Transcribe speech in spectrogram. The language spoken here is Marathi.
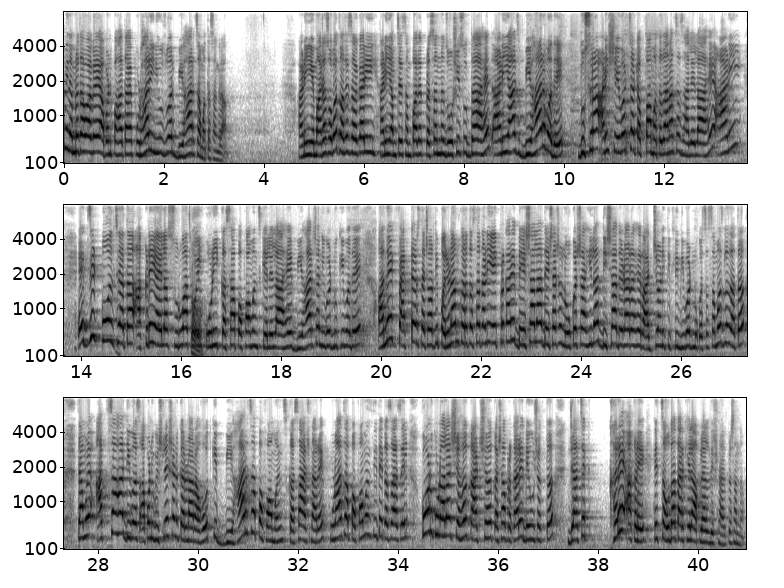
मी नम्रता वागळे आपण पाहताय पुढारी न्यूजवर बिहारचा मतसंग्राम. आणि माझ्यासोबत माझे सहकारी आणि आमचे संपादक प्रसन्न जोशी सुद्धा आहेत. आणि आज बिहारमध्ये दुसरा आणि शेवटचा टप्पा मतदानाचा झालेला आहे. आणि एक्झिट पोलचे आता आकडे यायला सुरुवात होईल. कोणी कसा परफॉर्मन्स केलेला आहे? बिहारच्या निवडणुकीमध्ये अनेक फॅक्टर्स त्याच्यावरती परिणाम करत असतात आणि एक प्रकारे देशाला देशाच्या लोकशाहीला दिशा देणारं हे राज्य आणि तिथली निवडणूक असं समजलं जातं. त्यामुळे आजचा हा दिवस आपण विश्लेषण करणार आहोत की बिहारचा परफॉर्मन्स कसा असणार आहे? कुणाचा परफॉर्मन्स तिथे कसा असेल? कोण कुणाला शह काटशह कशा प्रकारे देऊ शकतं? ज्याचे खरे आकडे हे चौदा तारखेला आपल्याला दिसणार. प्रसन्न.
